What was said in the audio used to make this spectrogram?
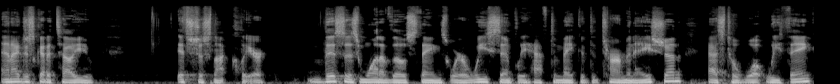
And I just got to tell you, it's just not clear. This is one of those things where we simply have to make a determination as to what we think,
